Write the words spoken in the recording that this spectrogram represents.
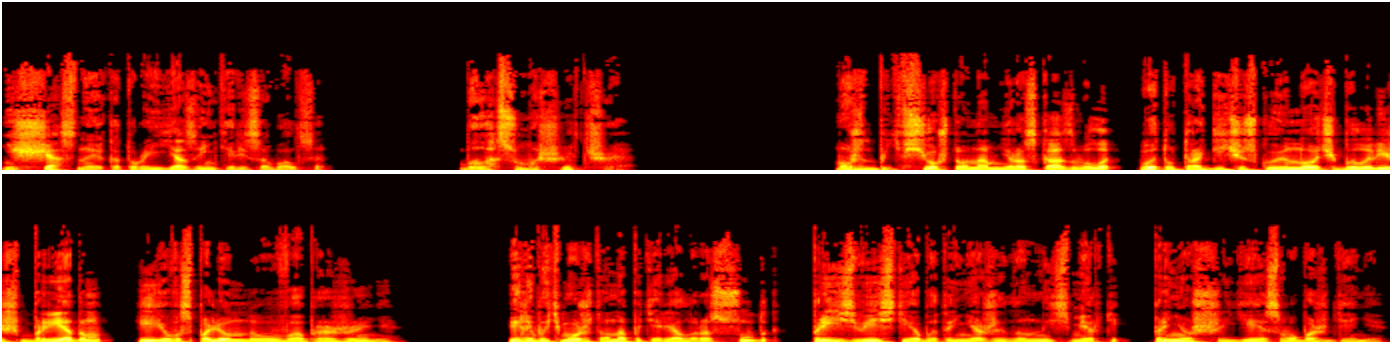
несчастная, которой я заинтересовался, была сумасшедшая. Может быть, все, что она мне рассказывала в эту трагическую ночь, было лишь бредом ее воспаленного воображения? Или, быть может, она потеряла рассудок при известии об этой неожиданной смерти, принесшей ей освобождение?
